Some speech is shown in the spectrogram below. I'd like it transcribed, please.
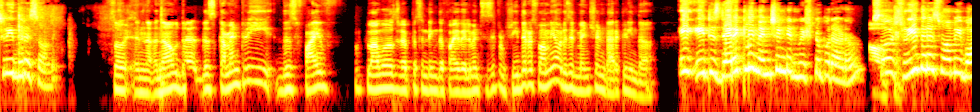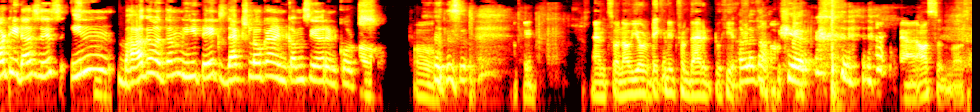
Sridhara Swami. so now the, this commentary, this five flowers representing the five elements, is it from Sridhara Swami or is it mentioned directly in the? It, it is directly mentioned in Vishnu Puranam. Oh, so okay. Sridhara Swami, what he does is in hmm. Bhagavatam, he takes that shloka and comes here and quotes. Oh, oh. so, okay. And so now you've taken it from there to here. Okay. Here. yeah, awesome, awesome.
